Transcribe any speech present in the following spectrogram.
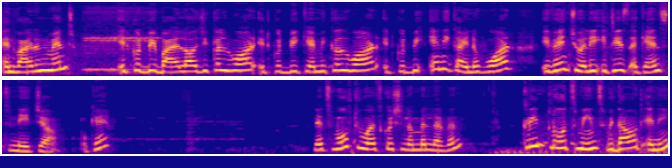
environment. It could be biological war, it could be chemical war, it could be any kind of war. Eventually, it is against nature. Okay. let's move towards question number 11 clean clothes means without any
